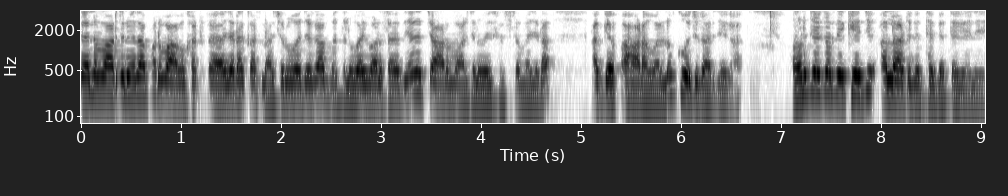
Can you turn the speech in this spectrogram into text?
3 ਮਾਰਚ ਨੂੰ ਇਹਦਾ ਪ੍ਰਭਾਵ ਖਟ- ਜਿਹੜਾ ਘਟਨਾ ਸ਼ੁਰੂ ਹੋ ਜਾਏਗਾ, ਬਦਲਵਾਈ ਬਣ ਸਕਦੀ ਹੈ ਤੇ 4 ਮਾਰਚ ਨੂੰ ਇਹ ਸਿਸਟਮ ਹੈ ਜਿਹੜਾ ਅੱਗੇ ਪਹਾੜਾਂ ਵੱਲ ਨੂੰ ਕੂਚ ਕਰ ਜਾਏਗਾ। ਹੁਣ ਜੇਕਰ ਦੇਖੀਏ ਜੀ ਅਲਰਟ ਕਿੱਥੇ ਕਿੱਥੇ ਗਏ ਨੇ?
